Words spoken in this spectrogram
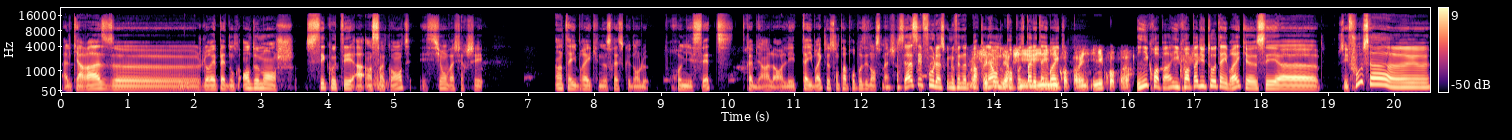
Alcaraz, je le répète, donc en deux manches, c'est coté à 1,50. Et si on va chercher un tie-break, ne serait-ce que dans le premier set, très bien. Alors les tie-breaks ne sont pas proposés dans ce match. C'est assez fou là ce que nous fait notre partenaire. On ne nous propose pas les qu'il- Il n'y tie-breaks. croit pas. Il n'y croit pas. Il n'y croit pas. Il croit pas du tout au tie-break. Euh, C'est euh, c'est fou ça. euh,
